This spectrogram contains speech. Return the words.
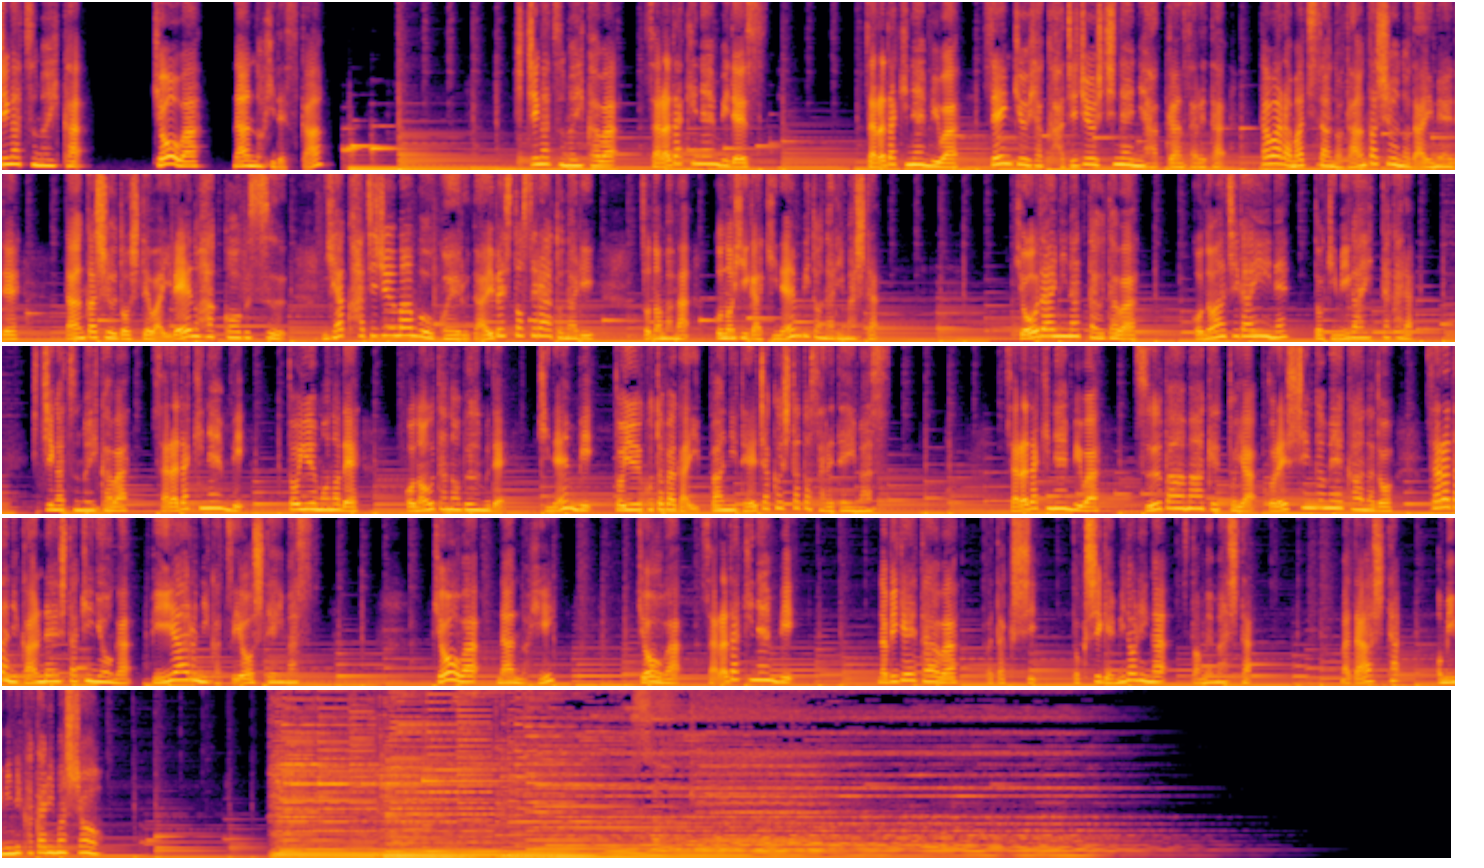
7月6日。今日は何の日ですか ?7 月6日はサラダ記念日です。サラダ記念日は1987年に発刊された俵真知さんの短歌集の題名で、短歌集としては異例の発行部数280万部を超える大ベストセラーとなり、そのままこの日が記念日となりました。表題になった歌は、この味がいいねと君が言ったから、7月6日はサラダ記念日というもので、この歌のブームで記念日という言葉が一般に定着したとされています。サラダ記念日はスーパーマーケットやドレッシングメーカーなどサラダに関連した企業が PR に活用しています。今日は何の日？今日はサラダ記念日。ナビゲーターは私、徳重みどりが務めました。また明日お耳にかかりましょう。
